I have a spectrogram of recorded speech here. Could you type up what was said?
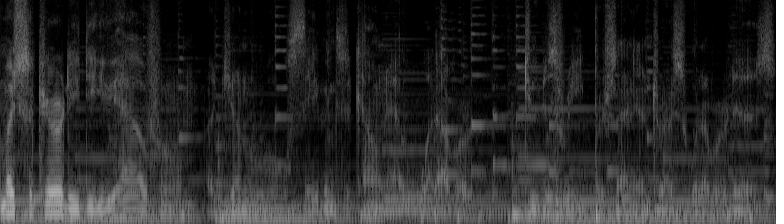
How much security do you have from a general savings account at whatever, two to three percent interest, whatever it is,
